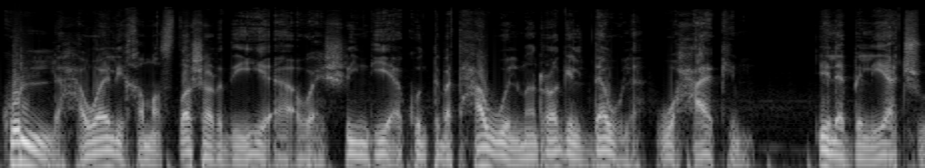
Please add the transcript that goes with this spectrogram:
كل حوالي 15 دقيقة أو 20 دقيقة كنت بتحول من راجل دولة وحاكم إلى بلياتشو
